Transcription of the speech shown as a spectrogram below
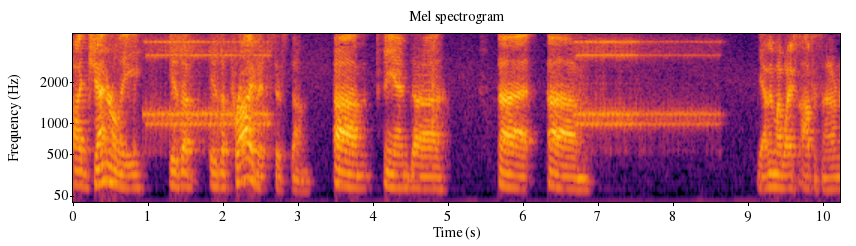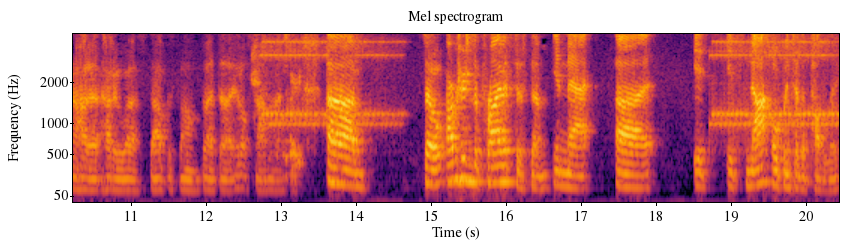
uh, generally is a, is a private system. Um, and uh, uh um, yeah, I'm in my wife's office and I don't know how to, how to uh, stop the phone, but uh, it'll stop eventually. Um, so arbitration is a private system in that it, it's not open to the public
